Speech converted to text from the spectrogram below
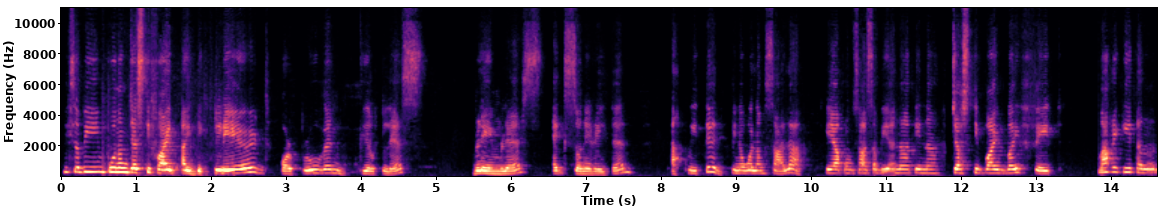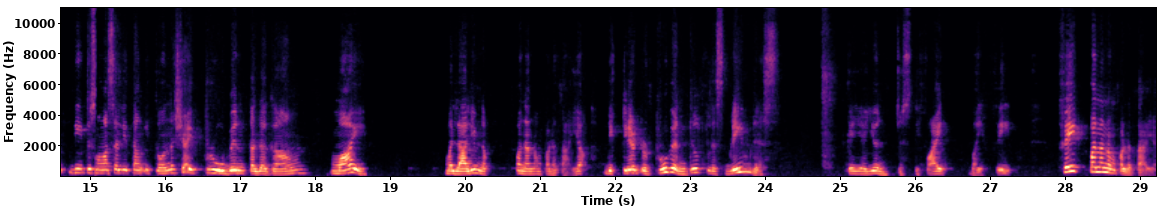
Ibig sabihin po ng justified ay declared or proven guiltless, blameless, exonerated, acquitted, pinawalang sala. Kaya kung sasabihan natin na justified by faith, makikita dito sa mga salitang ito na siya ay proven talagang may malalim na pananampalataya. Declared or proven guiltless, blameless. Kaya yun, justified by faith. Faith, pananampalataya.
